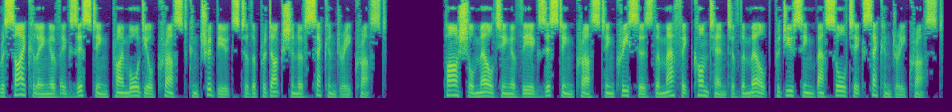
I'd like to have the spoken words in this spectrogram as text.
Recycling of existing primordial crust contributes to the production of secondary crust. Partial melting of the existing crust increases the mafic content of the melt producing basaltic secondary crust.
